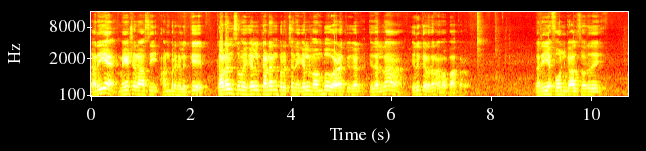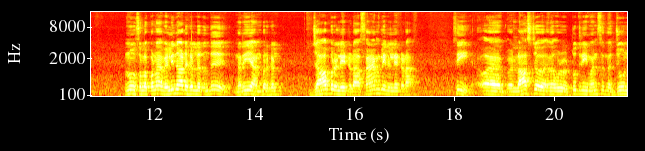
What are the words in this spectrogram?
நிறைய மேஷராசி அன்பர்களுக்கு கடன் சுமைகள் கடன் பிரச்சனைகள் வம்பு வழக்குகள் இதெல்லாம் இருக்கிறத நம்ம பார்க்குறோம். நிறைய ஃபோன் கால்ஸ் வருது. இன்னும் சொல்லப்போனால் வெளிநாடுகள்லேருந்து நிறைய அன்பர்கள் ஜாப் ரிலேட்டடாக ஃபேமிலி ரிலேட்டடாக சி லாஸ்ட்டு ஒரு டூ த்ரீ மந்த்ஸ் இந்த ஜூன்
